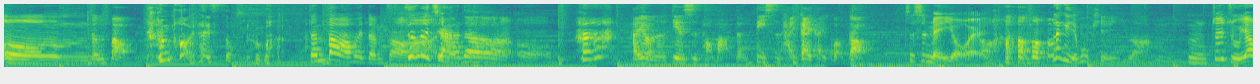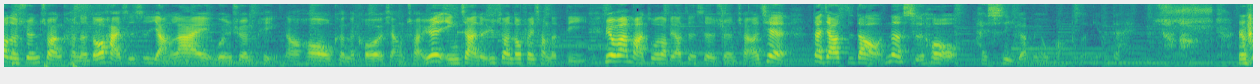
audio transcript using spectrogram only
嗯，登报，登报也太怂了吧？登报啊，会登报，真的假的？嗯，哈，还有呢，电视跑马灯，第四台盖台广告，这是没有哎，那个也不便宜吧？嗯，最主要的宣传可能都还是是仰赖文宣品，然后可能口耳相传，因为影展的预算都非常的低，没有办法做到比较正式的宣传，而且大家要知道那时候还是一个没有网络的然后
